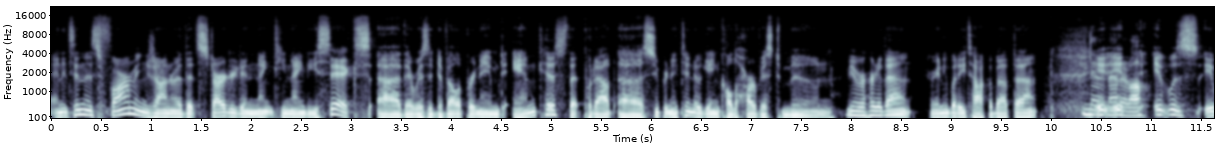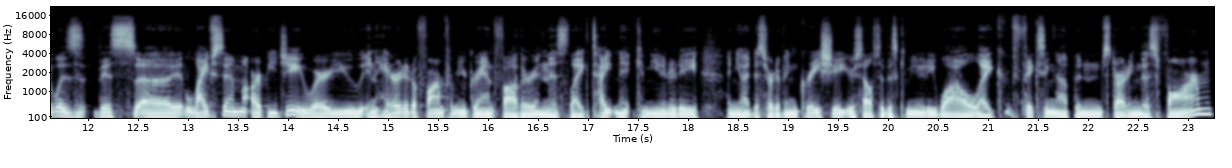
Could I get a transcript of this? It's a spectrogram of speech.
And it's in this farming genre that started in 1996. Uh, there was a developer named Amccus that put out a Super Nintendo game called Harvest Moon. Have you ever heard of that? Or anybody talk about that? No, it, not it, at all. It was it was this uh, life sim RPG where you inherited a farm from your grandfather in this like tight knit community, and you had to sort of ingratiate yourself to this community while like fixing up and starting this farm.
